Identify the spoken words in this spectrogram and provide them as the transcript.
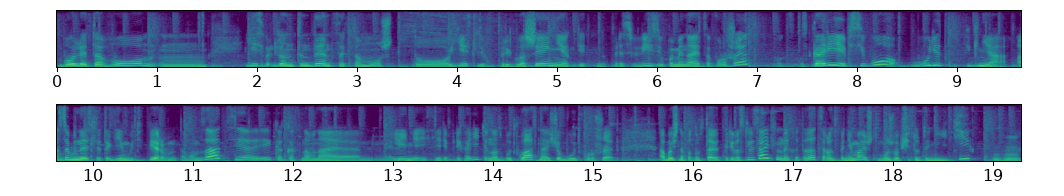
Более того, есть определенная тенденция к тому, что если в приглашении где-то на пресс-релизе упоминается фуршет, вот, скорее всего будет фигня. Особенно угу. если это где-нибудь в первом там абзаце и как основная линия из серии «Приходите, у нас будет классно, а еще будет фуршет». Обычно потом ставят три восклицательных, и тогда сразу понимают, что можно вообще туда не идти, угу.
